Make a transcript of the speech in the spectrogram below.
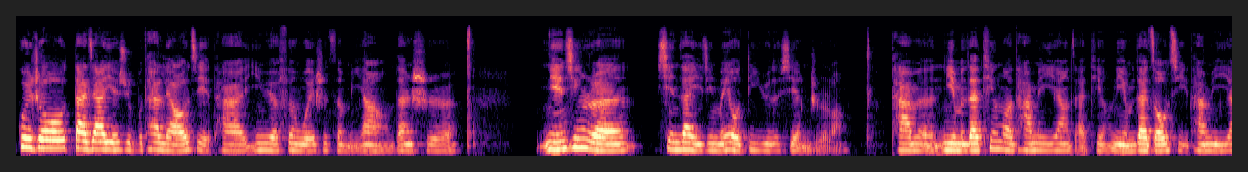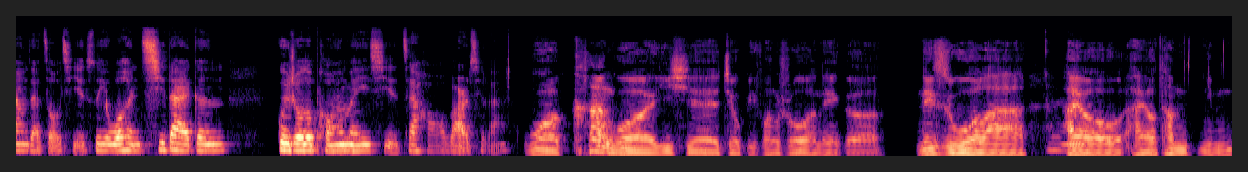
贵州，大家也许不太了解它音乐氛围是怎么样，但是年轻人现在已经没有地域的限制了。他们你们在听了，他们一样在听；你们在走起，他们一样在走起。所以我很期待跟贵州的朋友们一起再好好玩起来。我看过一些，就比方说那个。内 zoo 啦，还有还有他们你们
